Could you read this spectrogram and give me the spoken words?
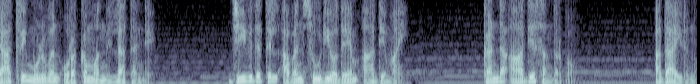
രാത്രി മുഴുവൻ ഉറക്കം വന്നില്ല തന്റെ ജീവിതത്തിൽ അവൻ സൂര്യോദയം ആദ്യമായി. കണ്ട ആദ്യ സന്ദർഭം. അതായിരുന്നു.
